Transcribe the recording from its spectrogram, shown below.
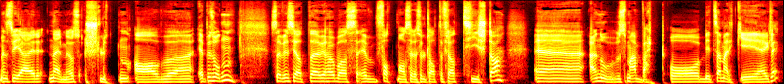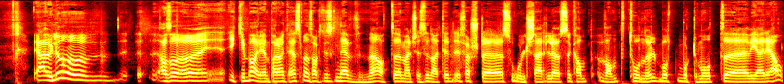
Mens vi er nærmer oss slutten av eh, episoden. Så det vil si at eh, vi har jo bare fått med oss resultatet fra tirsdag. Eh, er det noe som er verdt å bite seg merke i, Clay? Jeg vil jo altså, ikke bare i en parentes, men faktisk nevne at Manchester United i første solskjærløse kamp vant 2-0 bort, borte uh, Villarreal.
